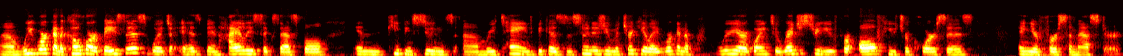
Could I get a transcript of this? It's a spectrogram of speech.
um, we work on a cohort basis, which has been highly successful in keeping students um, retained because as soon as you matriculate, we're gonna, we are going to register you for all future courses in your first semester.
